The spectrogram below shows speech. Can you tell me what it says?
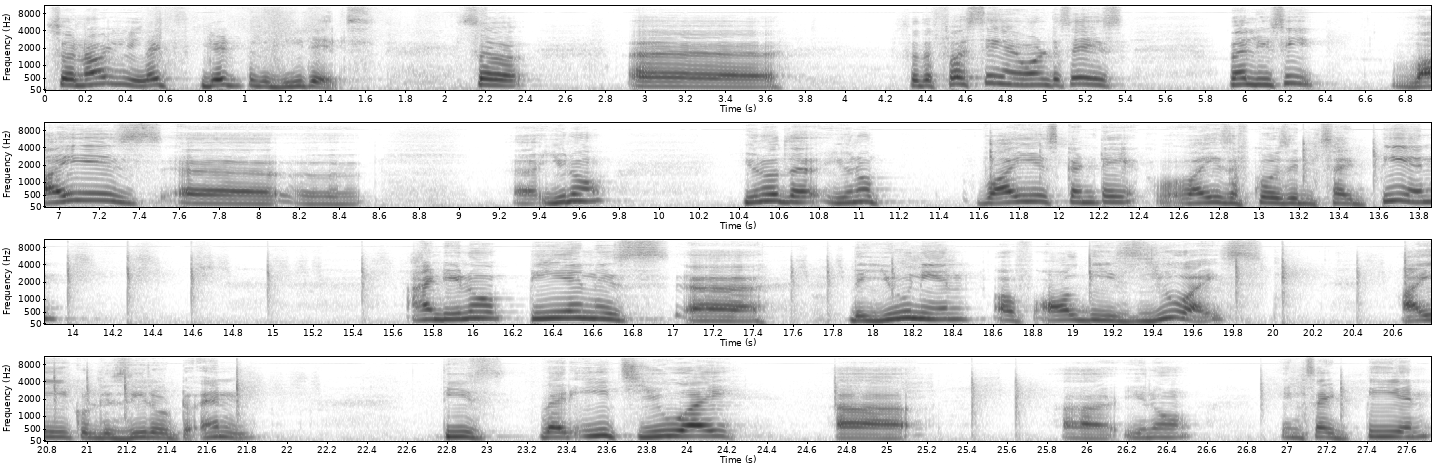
so now let us get to the details. So uh, so the first thing I want to say is well you see y is uh, uh, uh you know you know the you know y is contain y is of course inside Pn and you know Pn is uh, the union of all these ui's i equal to 0 to n. These where each ui you know inside Pn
